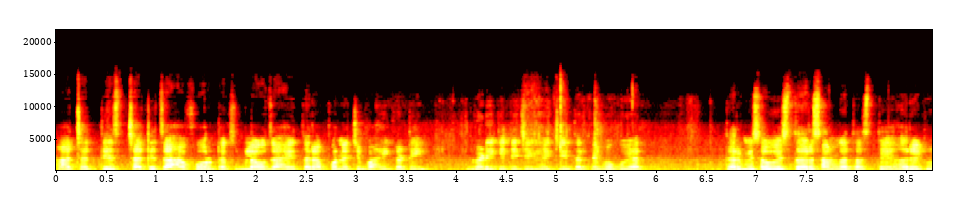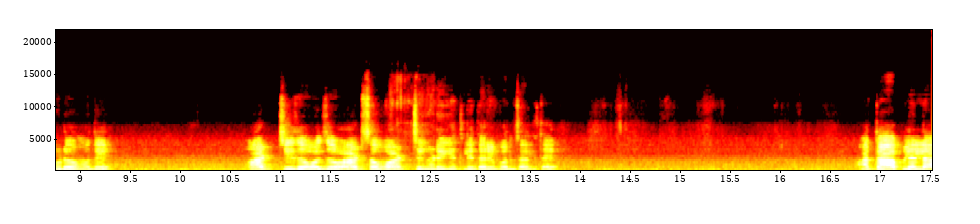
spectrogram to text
हा छत्तीस छातीचा हा फोर टक्स ब्लाऊज आहे. तर आपण याची बाही कटिंग घडी कितीची घ्यायची तर ते बघूयात. तर मी सविस्तर सांगत असते हरेक व्हिडिओमध्ये. आठची जवळजवळ आठ सव्वा आठची घडी घेतली तरी पण चालते. आता आपल्याला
